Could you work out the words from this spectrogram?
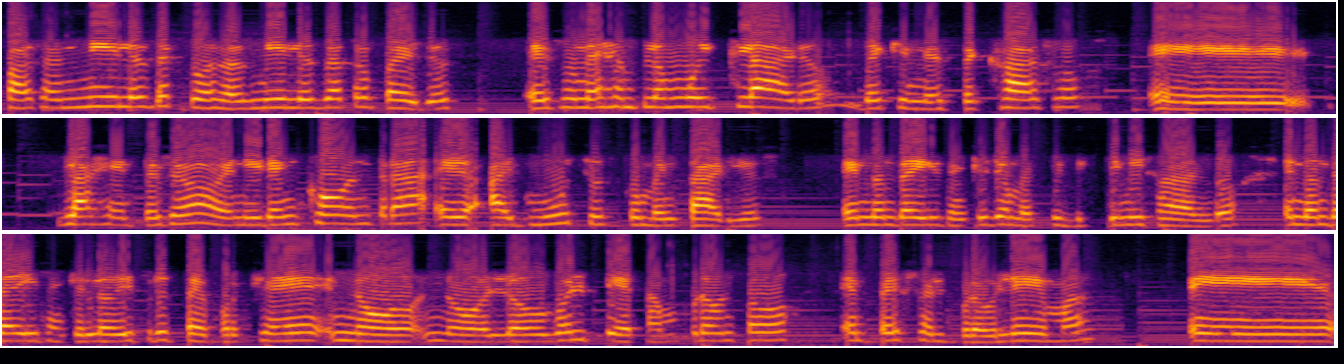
pasan miles de cosas, miles de atropellos. Es un ejemplo muy claro de que en este caso eh, la gente se va a venir en contra. Eh, hay muchos comentarios en donde dicen que yo me estoy victimizando, en donde dicen que lo disfruté porque no, no lo golpeé tan pronto empezó el problema. Eh,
